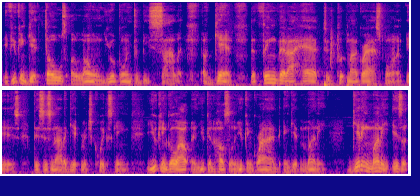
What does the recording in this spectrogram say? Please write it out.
If you can get those alone, you're going to be solid. Again, the thing that I had to put my grasp on is this is not a get rich quick scheme. You can go out and you can hustle and you can grind and get money Getting money isn't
